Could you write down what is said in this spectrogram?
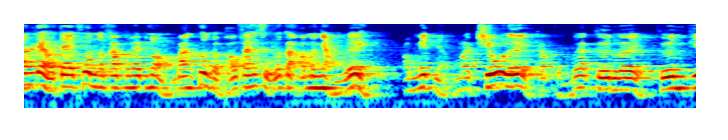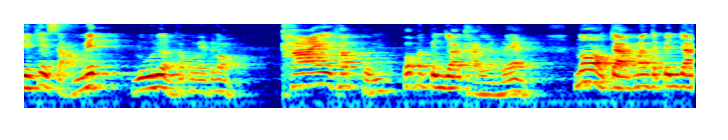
มันแล้วแต่คนนะครับพ่อแม่พี่น้องบางคนกับเผาไฟให้สุกแล้วก็เอามาหย่ำเลย เอาเม็ดเนี่ยมาเคี้ยวเลยครับ ผมแล้วก็กลืนเลยเกลืนเพียงแค่สามเม็ดรู้เรื่องครับพ่อแม่พี่น้องทายครับผมเพราะมันเป็นยาถ่ายอย่างแรง นอกจากมันจะเป็นยา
